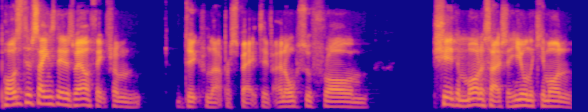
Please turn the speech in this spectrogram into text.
Positive signs there as well, I think, from Duk from that perspective, and also from Shayden Morris. Actually, he only came on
